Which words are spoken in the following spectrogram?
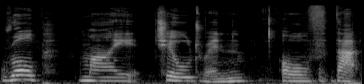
rob my children of that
